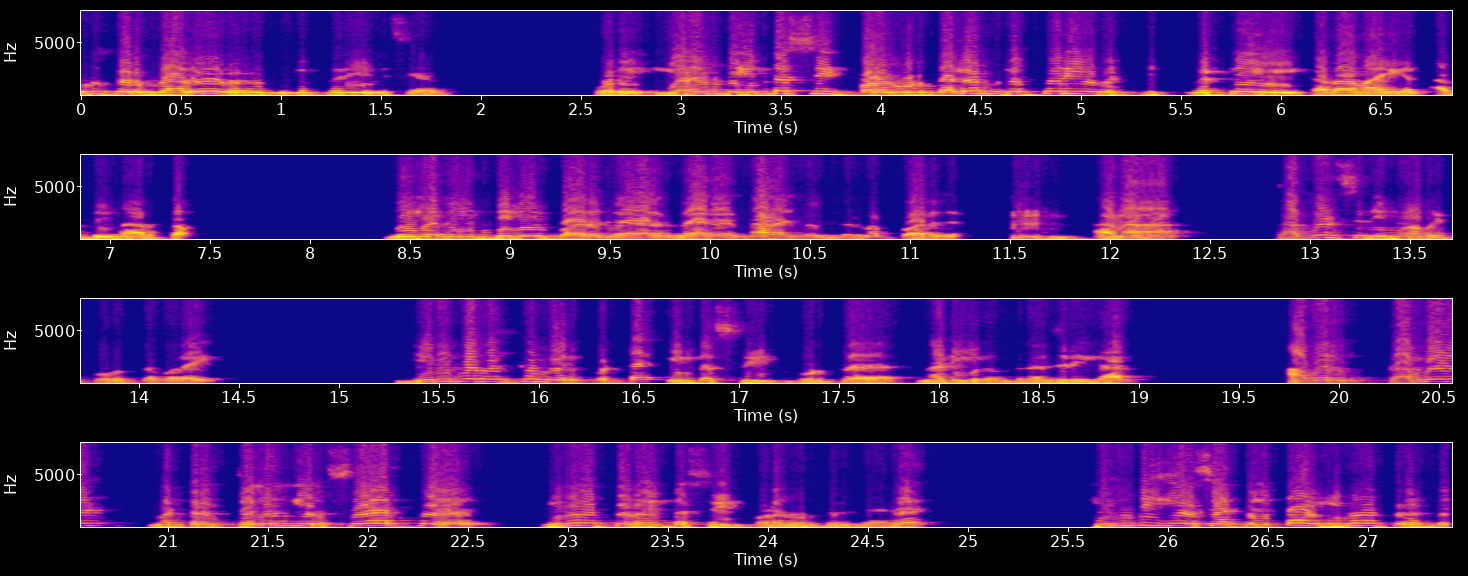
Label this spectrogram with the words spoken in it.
கொடுத்திருந்தாலே ஒரு மிகப்பெரிய விஷயம். ஒரு இரண்டு இண்டஸ்ட்ரி படம் கொடுத்தாலே மிகப்பெரிய வெற்றி வெற்றி கதாநாயகன் அப்படின்னு அர்த்தம். நீங்க அதை ஹிந்திலையும் பாருங்க வேற என்ன லாங்குவேஜ்லாம் பாருங்க. ஆனா தமிழ் சினிமாவை பொறுத்தவரை இருபதுக்கும் மேற்பட்ட இண்டஸ்ட்ரி கொடுத்த நடிகர் வந்து ரஜினிகாந்த். அவர் தமிழ் மற்றும் தெலுங்கில் சேர்த்து இருபத்தொரு இண்டஸ்ட்ரி படம் கொடுத்திருக்காரு. ஹிந்தியை சேர்த்துக்கிட்டா இருபத்தி ரெண்டு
